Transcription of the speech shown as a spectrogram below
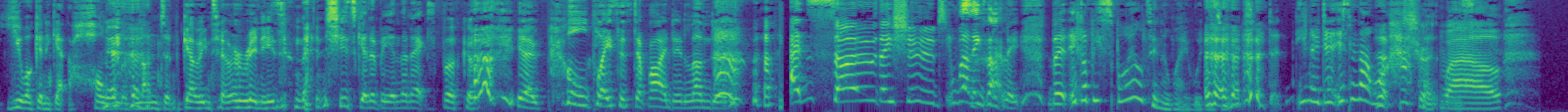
you are going to get the whole of London going to Irini's, and then she's going to be in the next book of, you know, cool places to find in London. and so they should. Well, exactly. But it'll be spoilt in a way, wouldn't it? you know, isn't that what happens? Well,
